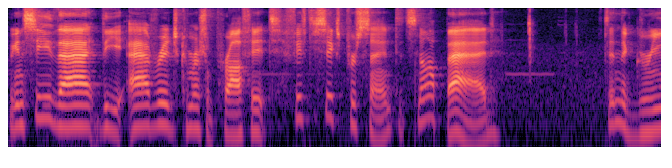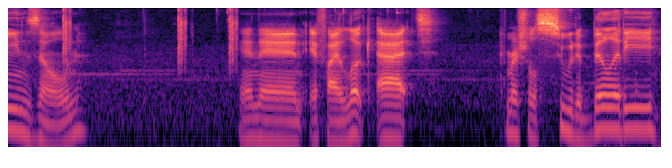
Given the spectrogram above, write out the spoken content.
We can see that the average commercial profit, 56%. It's not bad. It's in the green zone. And then if I look at commercial suitability,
